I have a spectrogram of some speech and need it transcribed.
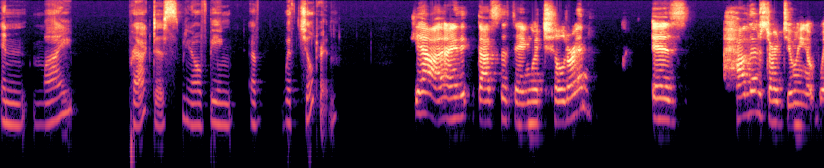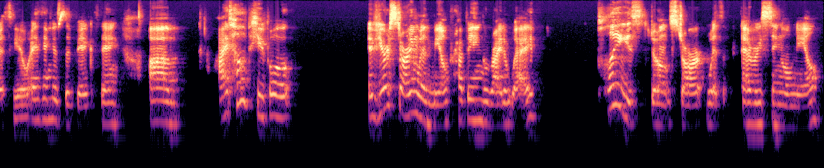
in my practice you know of being of, with children yeah i think that's the thing with children is have them start doing it with you, I think is the big thing. Um, I tell people if you're starting with meal prepping right away, please don't start with every single meal.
